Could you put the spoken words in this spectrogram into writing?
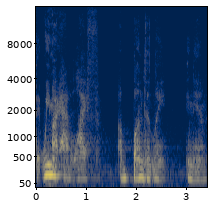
that we might have life abundantly in Him.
